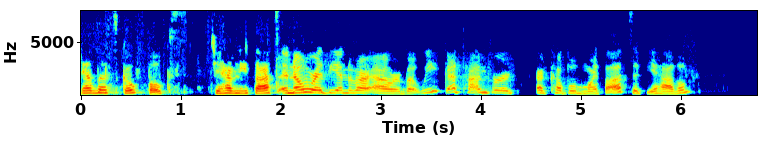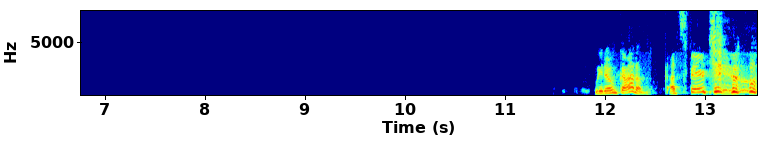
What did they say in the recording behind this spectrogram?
Yeah, let's go, folks. Do you have any thoughts? I know we're at the end of our hour, but we've got time for a couple more thoughts if you have them. we don't got them. That's fair too.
